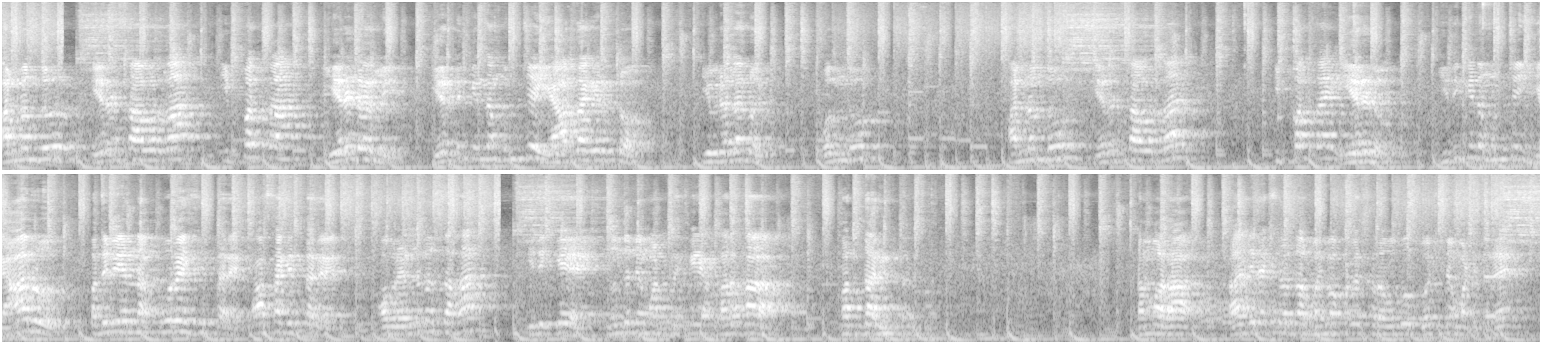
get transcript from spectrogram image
ಹನ್ನೊಂದು, ಎರಡ್ ಸಾವಿರದ ಇಪ್ಪತ್ತ ಎರಡರಲ್ಲಿ ಎರಡಕ್ಕಿಂತ ಮುಂಚೆ ಯಾವ್ದಾಗಿರುತ್ತೋ ಇವರೆಲ್ಲರೂ ಒಂದು, ಹನ್ನೊಂದು, ಎರಡ್ ಸಾವಿರದ ಇಪ್ಪತ್ತ ಎರಡು. ಇದಕ್ಕಿಂತ ಮುಂಚೆ ಯಾರು ಪದವಿಯನ್ನ ಪೂರೈಸಿರ್ತಾರೆ ಪಾಸ್ ಆಗಿರ್ತಾರೆ ಅವರೆಲ್ಲರೂ ಸಹ ಇದಕ್ಕೆ ನೋಂದಣಿ ಮಾಡೋದಕ್ಕೆ ಅರ್ಹ ಪದ್ದಾಗಿರ್ತಾರೆ. ನಮ್ಮ ರಾ- ರಾಜ್ಯಾಧ್ಯಕ್ಷರಾದ ಮಹಿಮಾ ಪ್ರಕಾಶ್ ಅವರು ಘೋಷಣೆ ಮಾಡಿದ್ದಾರೆ.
